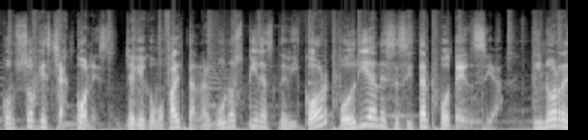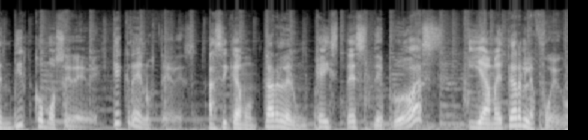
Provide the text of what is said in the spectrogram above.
con sockets chascones, ya que como faltan algunos pines de V-Core, podría necesitar potencia y no rendir como se debe. ¿Qué creen ustedes? Así que a montarle en un case test de pruebas y a meterle fuego.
